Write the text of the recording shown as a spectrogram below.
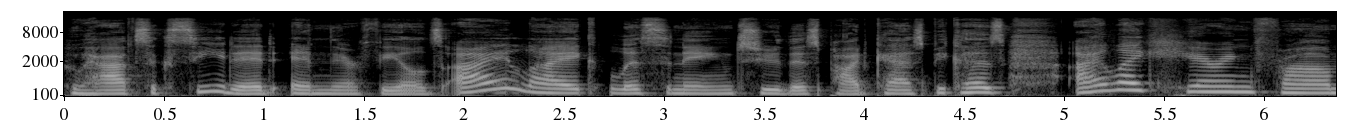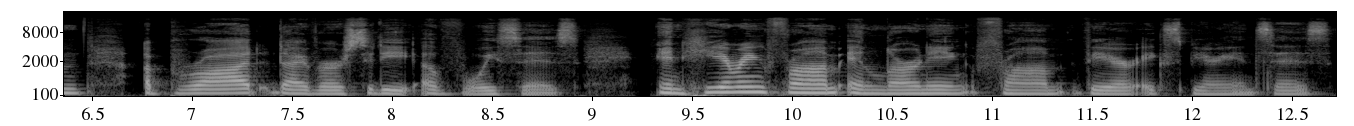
who have succeeded in their fields. I like listening to this podcast because I like hearing from a broad diversity of voices and hearing from and learning from their experiences.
